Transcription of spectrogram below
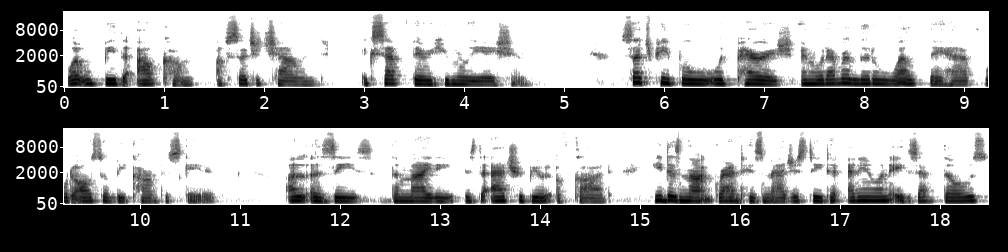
what would be the outcome of such a challenge, except their humiliation? Such people would perish, and whatever little wealth they have would also be confiscated. Al Aziz, the Mighty, is the attribute of God. He does not grant His majesty to anyone except those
